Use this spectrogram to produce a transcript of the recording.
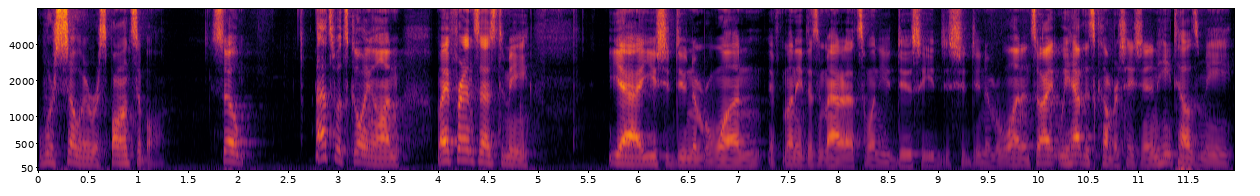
we're so irresponsible. So that's what's going on. My friend says to me, yeah, you should do number one. If money doesn't matter, that's the one you do. So you should do number one. And so I, we have this conversation, and he tells me,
